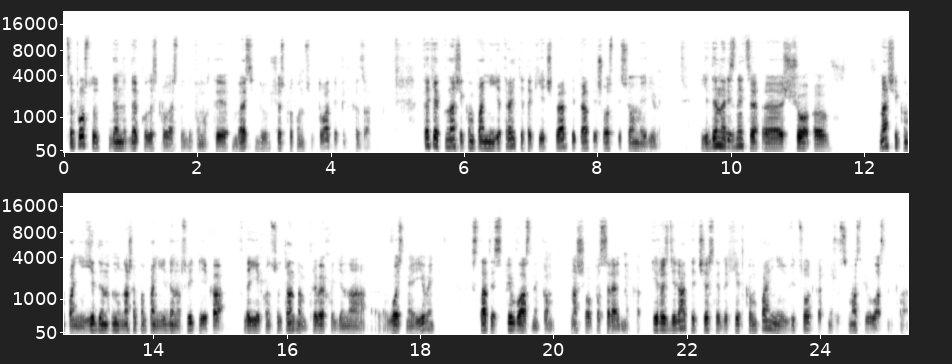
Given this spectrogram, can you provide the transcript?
Це просто де-не-де колись провести, допомогти бесіду, щось проконсультувати, підказати. Так як в нашій компанії є третій, так і є четвертий, п'ятий, шостий, сьомий рівень. Єдина різниця, е, що е, в нашій компанії єдина, ну, наша компанія єдина в світі, яка дає консультантам при виході на восьмий рівень стати співвласником нашого посередника і розділяти числий дохід компанії в відсотках між усіма співвласниками.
